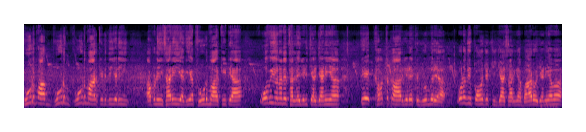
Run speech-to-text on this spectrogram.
ਫੂਡ ਪਾ- ਫੂਡ ਫੂਡ ਮਾਰਕੀਟ ਦੀ ਜਿਹੜੀ ਆਪਣੀ ਸਾਰੀ ਹੈਗੀ ਆ, ਫੂਡ ਮਾਰਕੀਟ ਆ ਉਹ ਵੀ ਉਹਨਾਂ ਦੇ ਥੱਲੇ ਜਿਹੜੀ ਚੱਲ ਜਾਣੀ ਆ ਤੇ ਖਪਤਕਾਰ ਜਿਹੜੇ ਕੰਜ਼ੂਮਰ ਆ, ਉਹਨਾਂ ਦੀ ਪਹੁੰਚ ਚੀਜ਼ਾਂ ਸਾਰੀਆਂ ਬਾਹਰ ਹੋ ਜਾਣੀਆਂ ਵਾ।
